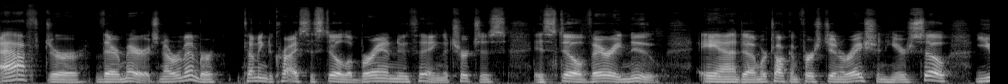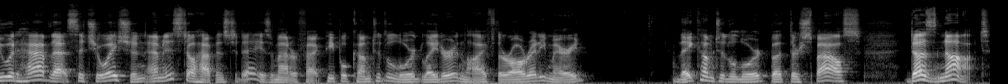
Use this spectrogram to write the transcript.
after their marriage. Now remember, coming to Christ is still a brand new thing. The church is, is still very new and um, we're talking first generation here. So you would have that situation. I mean, it still happens today, as a matter of fact. People come to the Lord later in life, they're already married. They come to the Lord, but their spouse does not.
